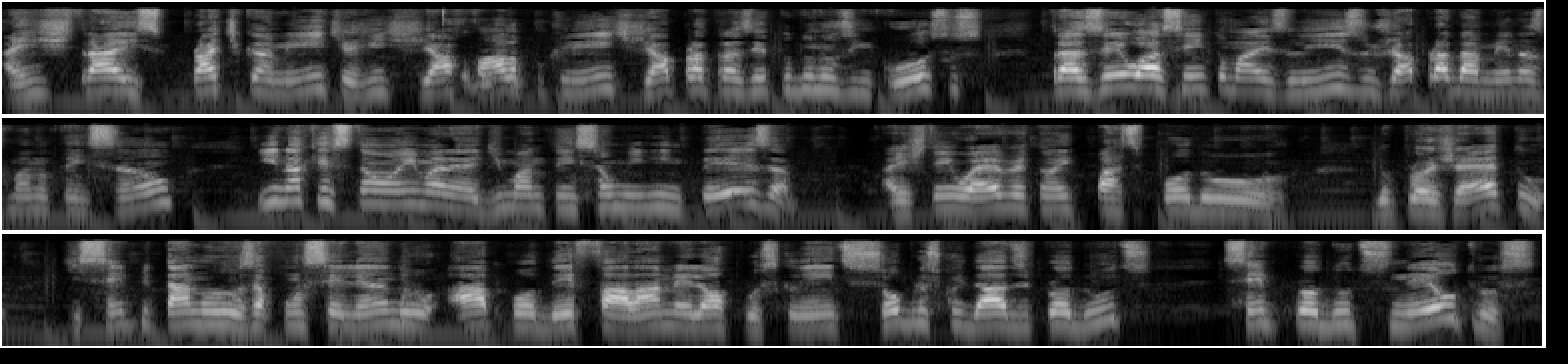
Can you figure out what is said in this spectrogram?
a gente traz praticamente, a gente já fala para o cliente já para trazer tudo nos encostos, trazer o assento mais liso já para dar menos manutenção. E na questão aí, mané, de manutenção e limpeza, a gente tem o Everton aí que participou do, do projeto, que sempre está nos aconselhando a poder falar melhor para os clientes sobre os cuidados de produtos, sempre produtos neutros,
